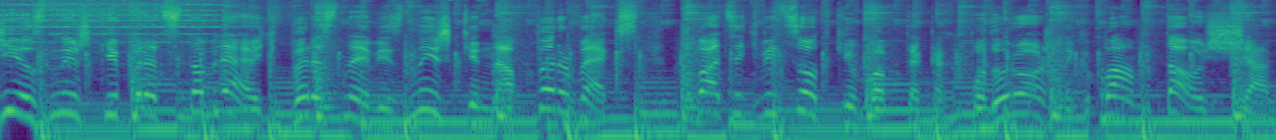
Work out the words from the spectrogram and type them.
Є знижки представляють вересневі знижки на Фервекс. 20% в аптеках подорожник, бам та ощад.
